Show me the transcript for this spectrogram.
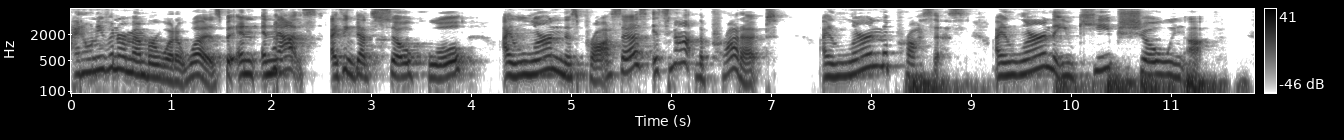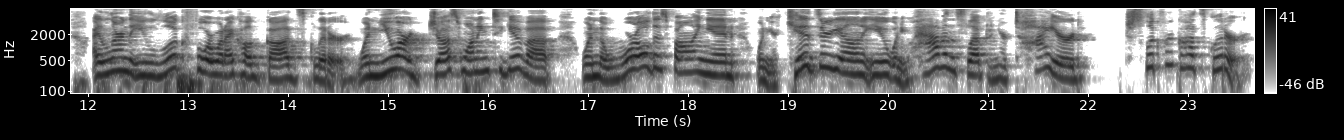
I don't even remember what it was, but and and that's I think that's so cool. I learned this process. It's not the product. I learned the process. I learned that you keep showing up. I learned that you look for what I call God's glitter. When you are just wanting to give up, when the world is falling in, when your kids are yelling at you, when you haven't slept, when you're tired, just look for God's glitter.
